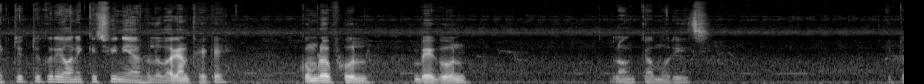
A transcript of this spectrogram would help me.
একটু একটু করে অনেক কিছুই নেওয়া হলো বাগান থেকে। কুমড়ো ফুল, বেগুন, লঙ্কা মরিচ, একটু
